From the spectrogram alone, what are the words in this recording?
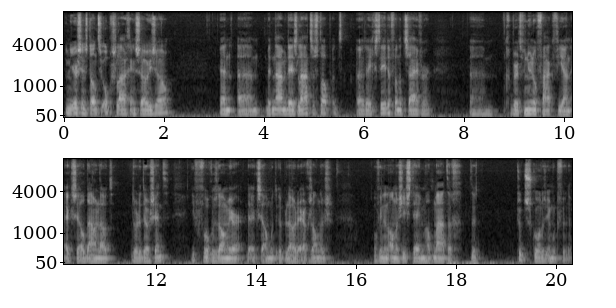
in eerste instantie opgeslagen in sowieso. En uh, met name deze laatste stap, het registreren van het cijfer, ehm, gebeurt nu nog vaak via een Excel download door de docent. Die vervolgens dan weer de Excel moet uploaden ergens anders. Of in een ander systeem handmatig de toetsscores in moet vullen.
